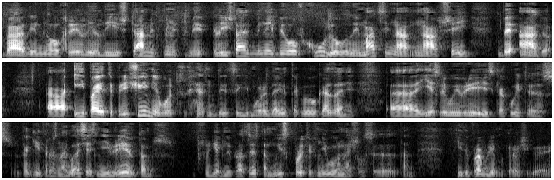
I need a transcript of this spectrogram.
Бады нохрили лиштамит миней биов хулю лимаци навшей беадор. И по этой причине, вот мудрецы Гемора дают такое указание, а, если у еврея есть какие-то разногласия с неевреем, там судебный процесс, там иск против него начался, там какие-то проблемы, короче говоря,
